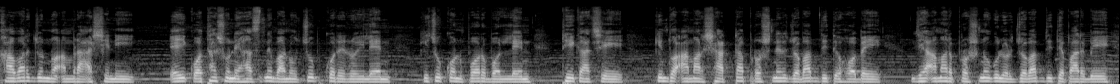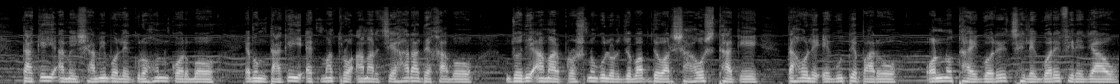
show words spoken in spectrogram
খাওয়ার জন্য আমরা আসিনি। এই কথা শুনে হাসনে বানু চুপ করে রইলেন, কিছুক্ষণ পর বললেন, ঠিক আছে, কিন্তু আমার সাতটা প্রশ্নের জবাব দিতে হবে। যে আমার প্রশ্নগুলোর জবাব দিতে পারবে, তাকেই আমি স্বামী বলে গ্রহণ করব এবং তাকেই একমাত্র আমার চেহারা দেখাবো। যদি আমার প্রশ্নগুলোর জবাব দেওয়ার সাহস থাকে, তাহলে এগুতে পারো। অন্যথায় গড়ের ছেলে গড়ে ফিরে যাও।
